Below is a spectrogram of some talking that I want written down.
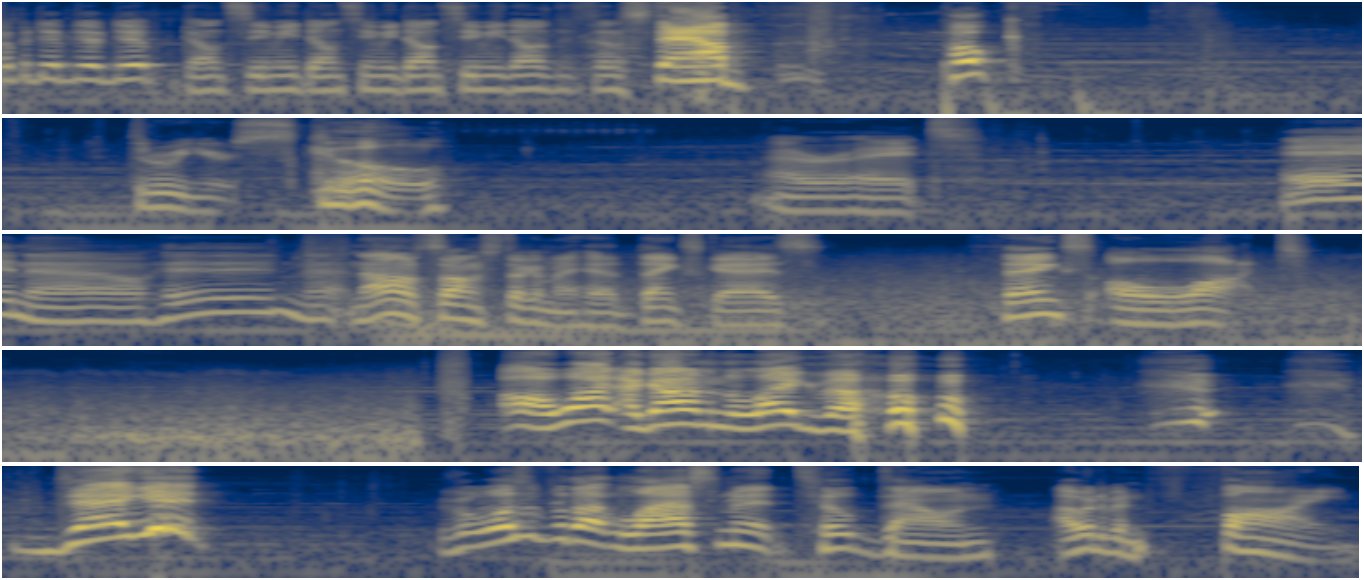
Hoop dip dip dip. Don't see me, don't see me, don't see me, don't, don't stab! Poke! Through your skull. All right. Hey now, hey now. Now the song's stuck in my head. Thanks, guys. Thanks a lot. Oh, what? I got him in the leg, though. Dang it! If it wasn't for that last minute tilt down, I would have been fine.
